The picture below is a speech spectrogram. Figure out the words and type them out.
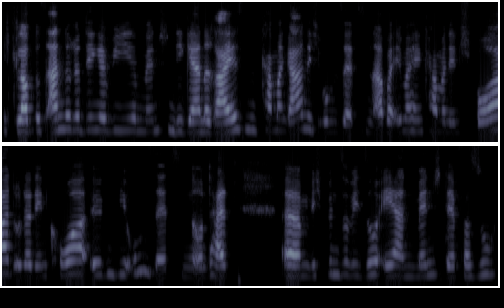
ich glaube, dass andere Dinge wie Menschen, die gerne reisen, kann man gar nicht umsetzen. Aber immerhin kann man den Sport oder den Chor irgendwie umsetzen. Und halt, ähm, ich bin sowieso eher ein Mensch, der versucht,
